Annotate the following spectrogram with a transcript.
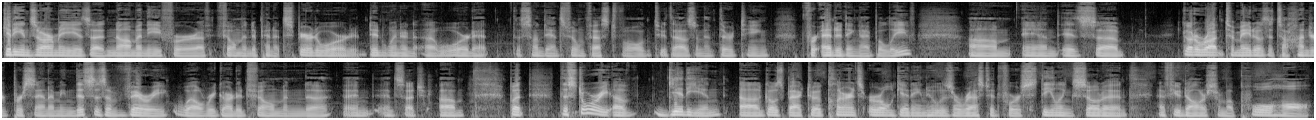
Gideon's Army is a nominee for a Film Independent Spirit Award. It did win an award at the Sundance Film Festival in 2013 for editing, I believe, um, and is. Uh, go to Rotten Tomatoes, it's hundred percent. I mean, this is a very well regarded film and uh, and and such. Um, but the story of Gideon uh, goes back to a Clarence Earl Gideon who was arrested for stealing soda and a few dollars from a pool hall,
